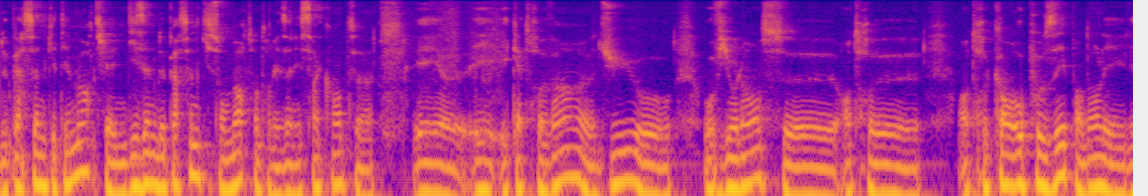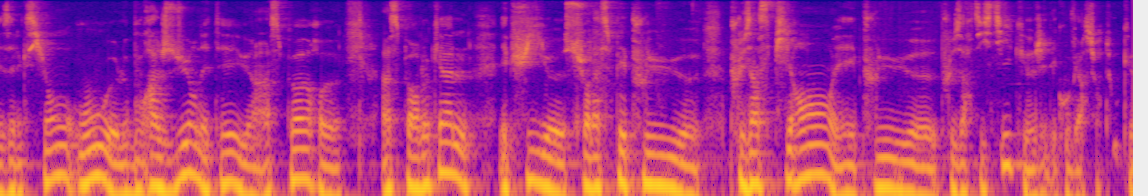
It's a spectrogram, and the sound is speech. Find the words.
de, personnes qui étaient mortes. Il y a une dizaine de personnes qui sont mortes entre les années 50 et, et, et 80 dues aux, aux violences entre entre camps opposés pendant les, élections où euh, le bourrage d'urne était un sport, euh, un sport local. Et puis euh, sur l'aspect plus, plus inspirant et plus, plus artistique, j'ai découvert surtout que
